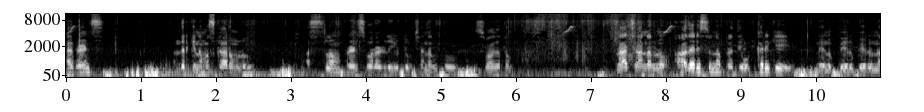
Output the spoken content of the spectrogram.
హాయ్ ఫ్రెండ్స్ అందరికీ నమస్కారములు. అస్లం ఫ్రెండ్స్ వరల్డ్ యూట్యూబ్ ఛానల్కు స్వాగతం. నా ఛానల్ను ఆదరిస్తున్న ప్రతి ఒక్కరికి నేను పేరు పేరున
